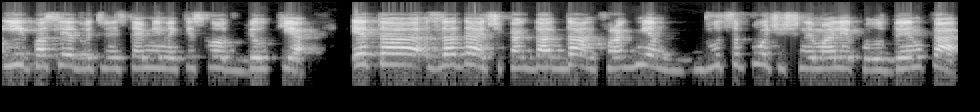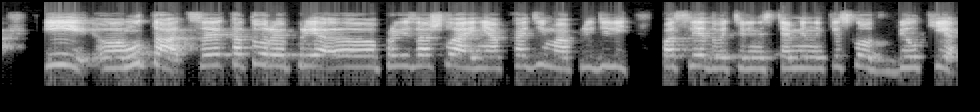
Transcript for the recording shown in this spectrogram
и последовательность аминокислот в белке, Это задача, когда дан фрагмент двуцепочечной молекулы ДНК и э, мутация, которая при, э, произошла, и необходимо определить последовательность аминокислот в белке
